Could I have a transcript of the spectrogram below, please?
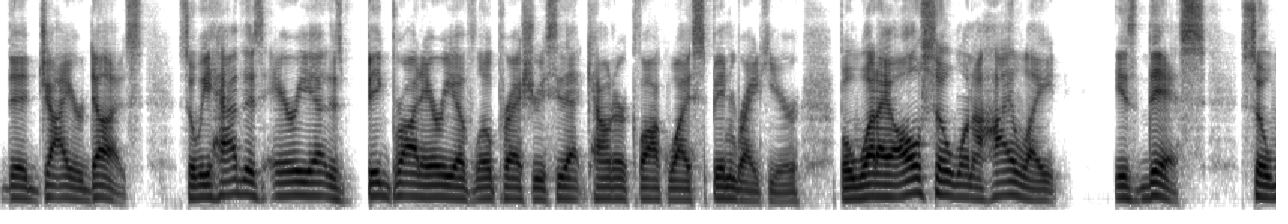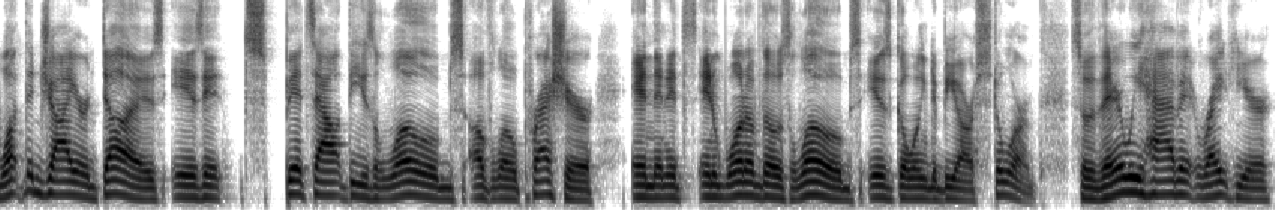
the gyre does. So we have this area, this big broad area of low pressure. You see that counterclockwise spin right here. But what I also want to highlight is this. So what the gyre does is it spits out these lobes of low pressure and then it's in one of those lobes is going to be our storm. So there we have it right here.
